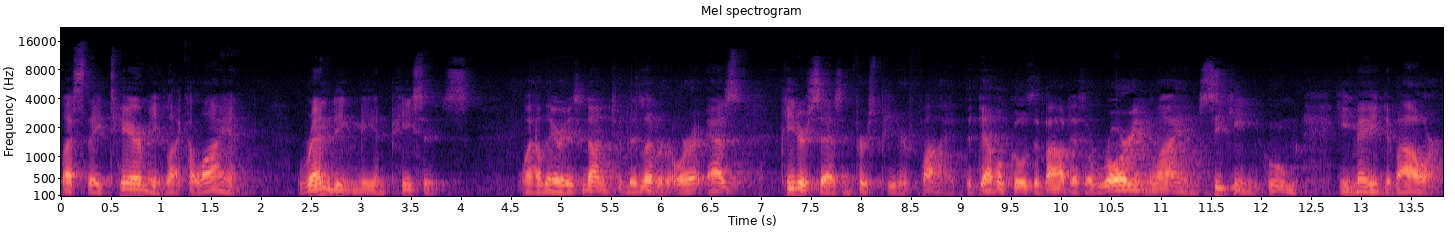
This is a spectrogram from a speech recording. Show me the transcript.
lest they tear me like a lion, rending me in pieces, while there is none to deliver. Or as Peter says in 1 Peter 5, the devil goes about as a roaring lion, seeking whom he may devour.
